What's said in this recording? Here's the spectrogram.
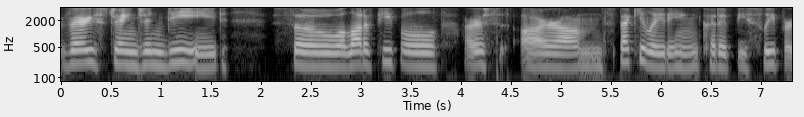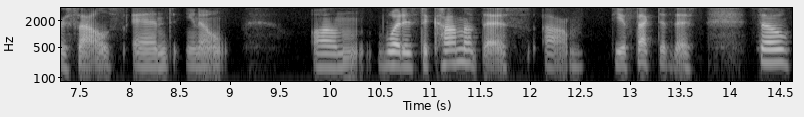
very strange indeed. So, a lot of people are, are um, speculating could it be sleeper cells and, you know, um, what is to come of this, um, the effect of this. So,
